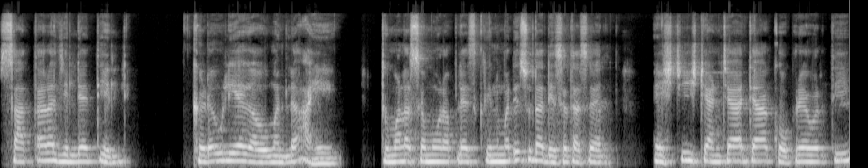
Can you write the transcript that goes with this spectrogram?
सातारा जिल्ह्यातील कडवली या गावामधलं आहे. तुम्हाला समोर आपल्या स्क्रीनमध्ये सुद्धा दिसत असेल एस टी स्टँडच्या त्या कोपऱ्यावरती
